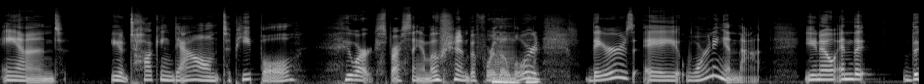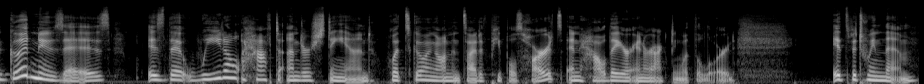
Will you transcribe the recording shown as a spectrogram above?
and you know talking down to people who are expressing emotion before the mm-hmm. Lord. There's a warning in that. You know, and the the good news is is that we don't have to understand what's going on inside of people's hearts and how they are interacting with the Lord. It's between them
